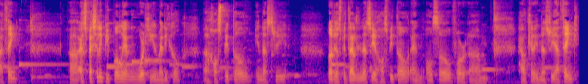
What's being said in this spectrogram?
I think uh, especially people yang working in medical, hospital industry, not the hospital industry, hospital and also for um, healthcare industry. I think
